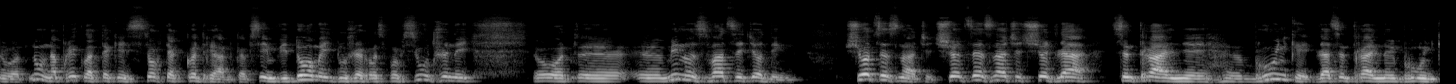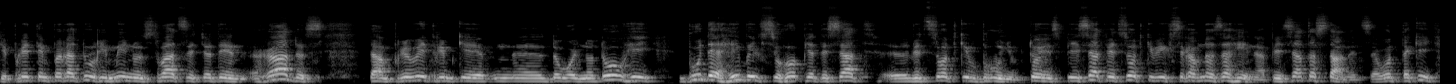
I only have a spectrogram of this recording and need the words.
От. Ну, наприклад, такий сорт, як кодрянка, всім відомий, дуже розповсюджений. От, е, е, мінус 21. Що це значить? Що це значить, що для центральної е, бруньки, для центральної бруньки при температурі мінус 21 градус, там при витримці е, довгий, буде гибель всього 50% бруньок. Тобто 50% їх все одно загине, а 50 останеться. От такий.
